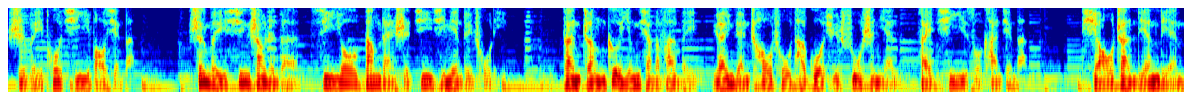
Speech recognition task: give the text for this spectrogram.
是委托奇异保险的。身为新上任的 CEO，当然是积极面对处理，但整个影响的范围远远超出他过去数十年在奇异所看见的，挑战连连。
